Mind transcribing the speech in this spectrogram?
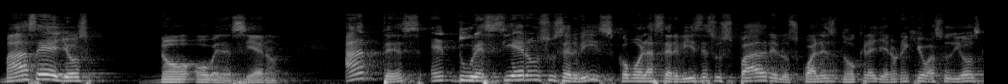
Más ellos no obedecieron. Antes endurecieron su cerviz, como la cerviz de sus padres, los cuales no creyeron en Jehová su Dios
